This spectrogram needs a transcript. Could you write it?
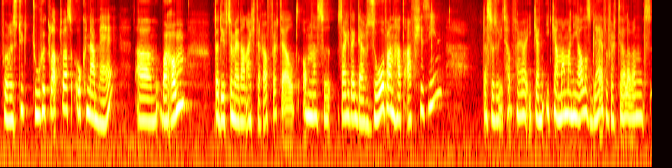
voor een stuk toegeklapt was, ook naar mij. Um, waarom? Dat heeft ze mij dan achteraf verteld. Omdat ze zag dat ik daar zo van had afgezien dat ze zoiets had van ja, ik kan, ik kan mama niet alles blijven vertellen, want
